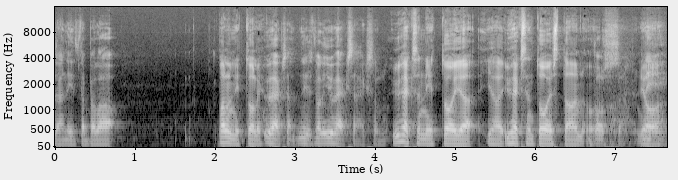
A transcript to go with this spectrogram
ja niitä pelaa Paljon niitä oli? yhdeksän, niistä oli yhdeksän, eikö ollut? Yhdeksän niitä on ja, ja 19 on. Tossa. Joo. Niin.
